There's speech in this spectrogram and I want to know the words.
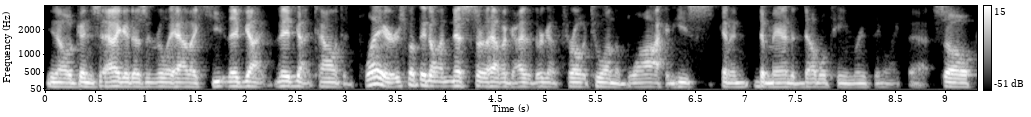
You know, Gonzaga doesn't really have a huge, they've got, they've got talented players, but they don't necessarily have a guy that they're going to throw it to on the block and he's going to demand a double team or anything like that. So,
